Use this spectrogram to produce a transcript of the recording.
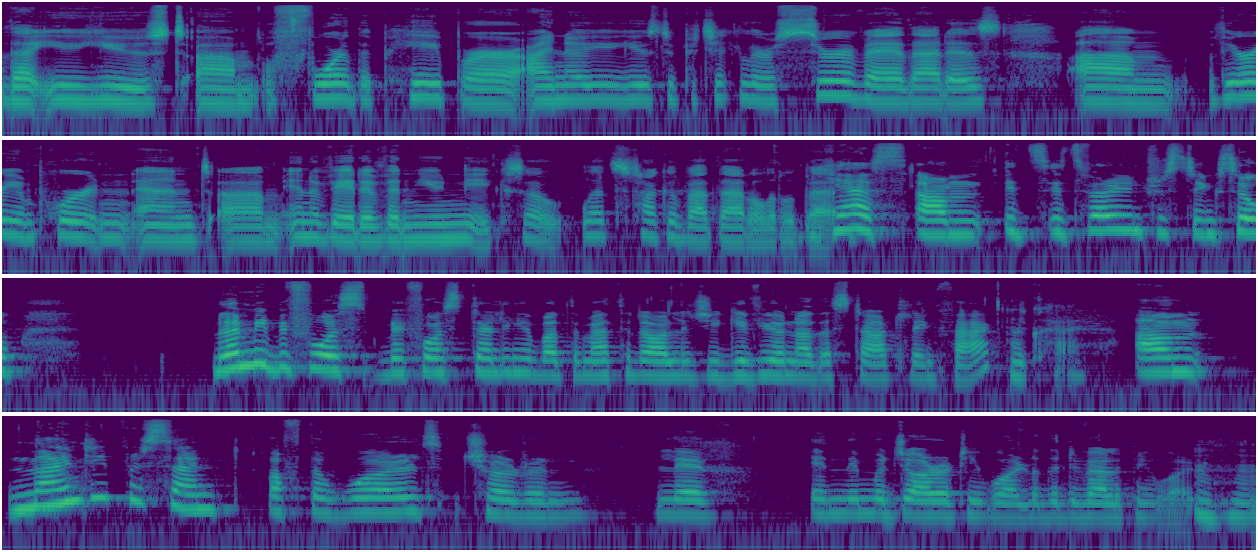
that you used um, for the paper. I know you used a particular survey that is um, very important and um, innovative and unique. So let's talk about that a little bit. Yes, um, it's, it's very interesting. So let me, before, before telling you about the methodology, give you another startling fact. Okay. Um, 90% of the world's children live in the majority world or the developing world. Mm-hmm.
